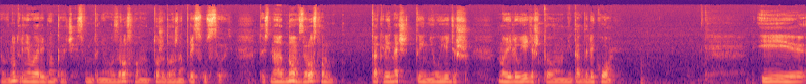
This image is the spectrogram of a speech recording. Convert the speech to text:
внутреннего ребенка, часть внутреннего взрослого, она тоже должна присутствовать. То есть на одном взрослом так или иначе ты не уедешь, ну или уедешь, то не так далеко. И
